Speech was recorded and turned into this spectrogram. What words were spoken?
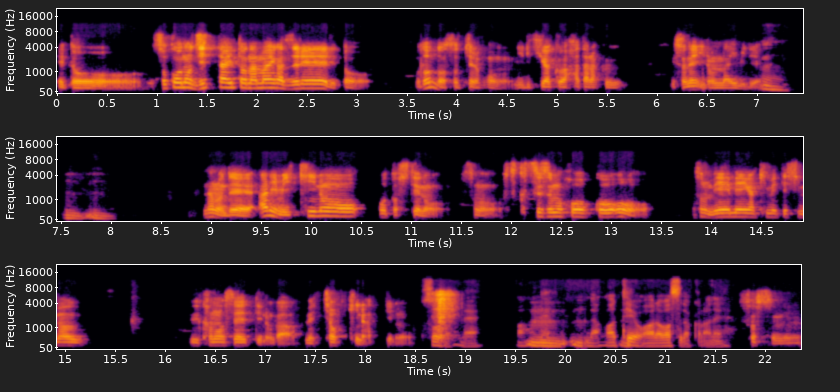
えっと、そこの実態と名前がずれると、どんどんそっちの方に力学が働くんですよね、いろんな意味で。うん。うん。なので、ある意味、機能としての、その、進む方向を、その命名が決めてしまう可能性っていうのがめっちゃ大きいなっていうのをそうだね。まあね、うんうん名は手を表すだからね。そうっすね。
